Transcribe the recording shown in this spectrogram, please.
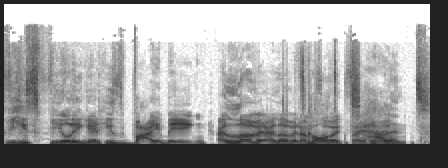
he's feeling it. He's vibing. I love it. I love it. It's I'm called so excited. talent.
